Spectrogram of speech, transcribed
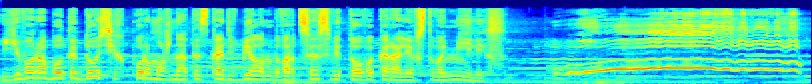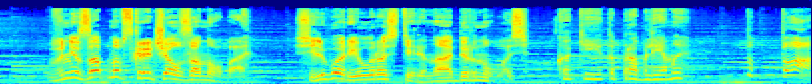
Его работы до сих пор можно отыскать в Белом дворце Святого Королевства Милис. Внезапно вскричал Заноба. Сильварил растерянно обернулась. Какие-то проблемы? Да,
